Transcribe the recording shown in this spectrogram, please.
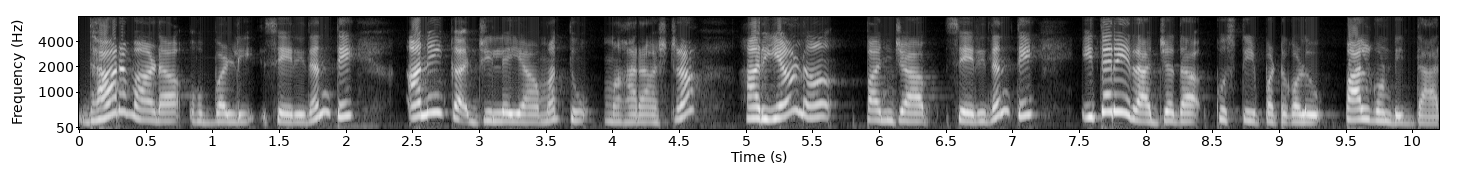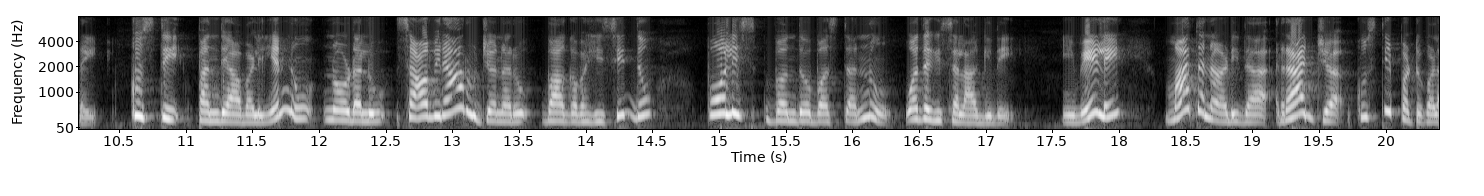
ಧಾರವಾಡ, ಹುಬ್ಬಳ್ಳಿ ಸೇರಿದಂತೆ ಅನೇಕ ಜಿಲ್ಲೆಯ ಮತ್ತು ಮಹಾರಾಷ್ಟ್ರ, ಹರಿಯಾಣ ಪಂಜಾಬ್ ಸೇರಿದಂತೆ ಇತರೆ ರಾಜ್ಯದ ಕುಸ್ತಿಪಟುಗಳು ಪಾಲ್ಗೊಂಡಿದ್ದಾರೆ. ಕುಸ್ತಿ ಪಂದ್ಯಾವಳಿಯನ್ನು ನೋಡಲು ಸಾವಿರಾರು ಜನರು ಭಾಗವಹಿಸಿದ್ದು ಪೊಲೀಸ್ ಬಂದೋಬಸ್ತ್ ಅನ್ನು ಒದಗಿಸಲಾಗಿದೆ. ಈ ವೇಳೆ ಮಾತನಾಡಿದ ರಾಜ್ಯ ಕುಸ್ತಿಪಟುಗಳ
